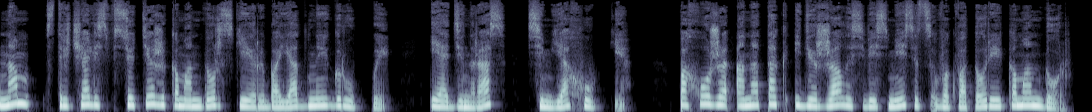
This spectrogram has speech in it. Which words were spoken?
Нам встречались все те же командорские рыбоядные группы и один раз семья Хукки. Похоже, она так и держалась весь месяц в акватории Командор.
